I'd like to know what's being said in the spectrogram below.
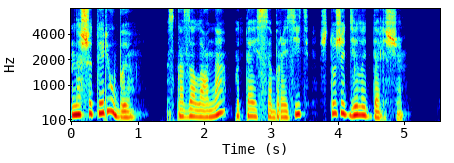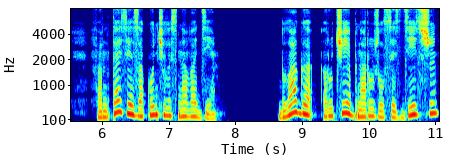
«На шатырю бы», — сказала она, пытаясь сообразить, что же делать дальше. Фантазия закончилась на воде. Благо, ручей обнаружился здесь же,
